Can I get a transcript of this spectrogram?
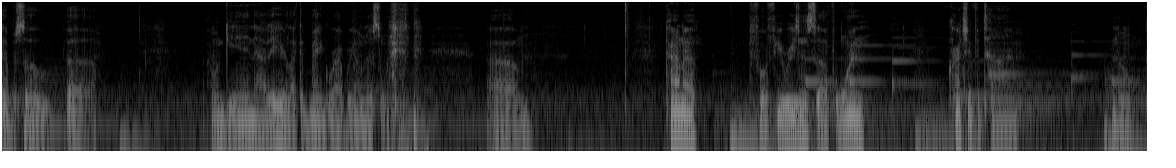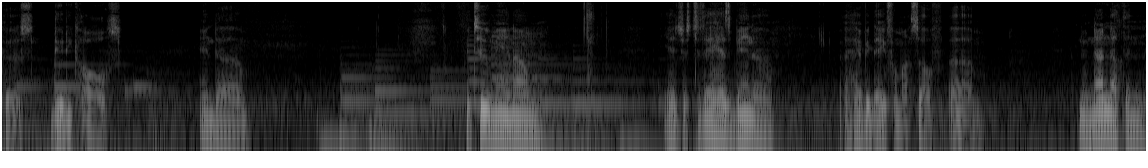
episode. Uh, I'm gonna get in and out of here like a bank robbery on this one. um, kind of for a few reasons. Uh, for one, crunching for time, you know, because duty calls, and um, for two, man, um, yeah, just today has been a a heavy day for myself. Um, you know, not nothing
